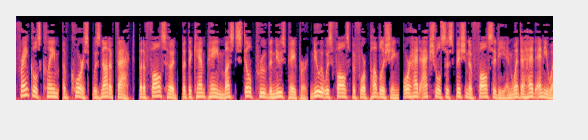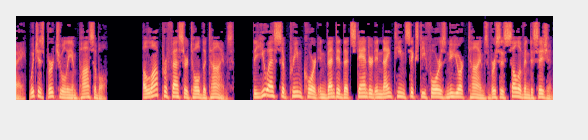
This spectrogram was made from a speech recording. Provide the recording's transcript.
Frankel's claim, of course, was not a fact, but a falsehood, but the campaign must still prove the newspaper knew it was false before publishing, or had actual suspicion of falsity and went ahead anyway, which is virtually impossible. A law professor told The Times. The U.S. Supreme Court invented that standard in 1964's New York Times v. Sullivan decision.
